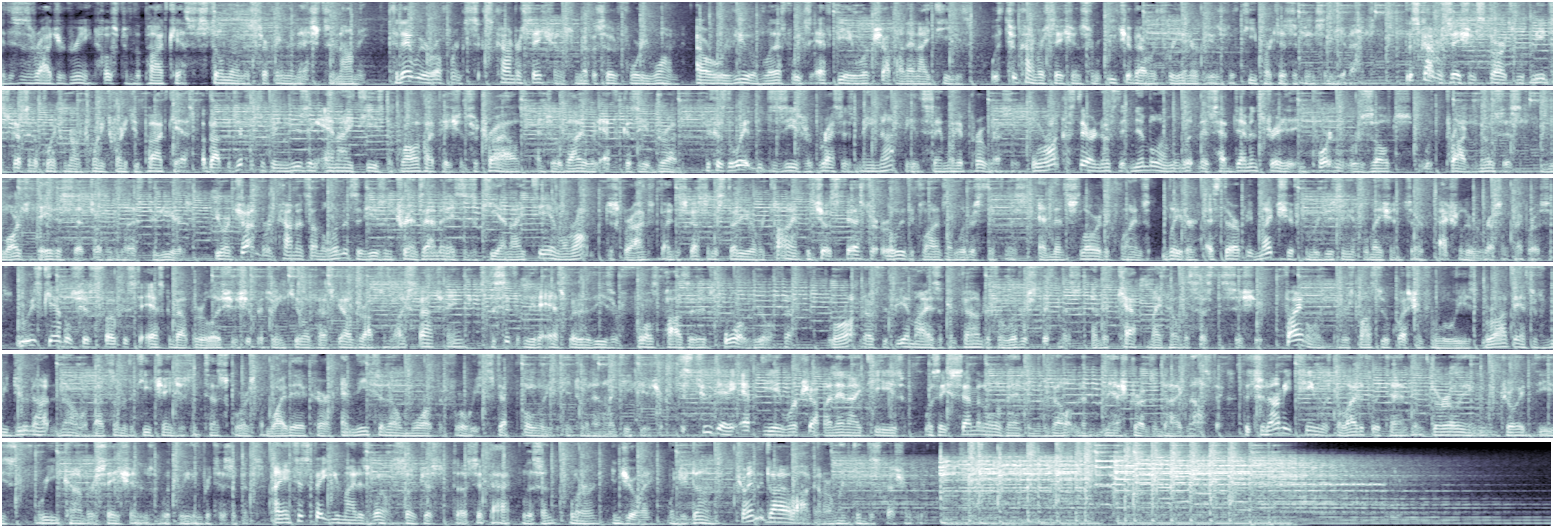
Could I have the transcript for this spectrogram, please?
Hi, this is Roger Green, host of the podcast still known as Surfing the NASH Tsunami. Today we are offering six conversations from episode 41, our review of last week's FDA workshop on NITs, with two conversations from each of our three interviews with key participants in the event. This conversation starts with me discussing a point from our 2022 podcast about the difference between using NITs to qualify patients for trials and to evaluate efficacy of drugs, because the way the disease regresses may not be the same way it progresses. Laurent Castera notes that Nimble and Litmus have demonstrated important results with prognosis in large data sets over the last two years. Jörn Schattenberg comments on the limits of using transaminase as a key NIT, and Laurent describes by discussing a study over time that shows faster early declines on liver stiffness and then slower declines later as therapy might shift from reducing inflammation to actually regressing fibrosis. Louise Campbell shifts focus to ask about the relationship between kilopascal drops and lifestyle change, specifically to ask whether these are false positives or real effects. Laurent notes that BMI is a confounder for liver stiffness and that CAP might help assess this issue. Finally, in response to a question from Louise, Laurent answers we do not know about some of the key changes in test scores and why they occur and need to know more before we step fully into an NIT future. This two-day FDA workshop on NITs was a seminal event in the development of NASH drugs and diagnostics. The Tsunami team was delighted to attend and thoroughly enjoyed these three conversations with leading participants. I anticipate you might as well, so just uh, sit back, listen, learn, enjoy. When you're done, join the dialogue on our LinkedIn discussion group.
